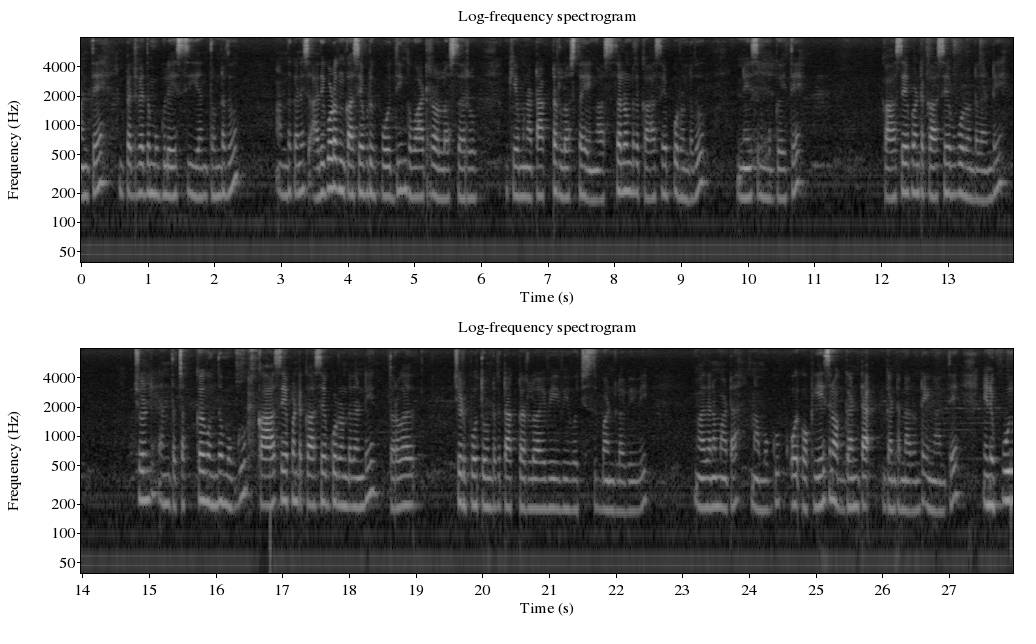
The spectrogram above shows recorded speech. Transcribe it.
అంతే. పెద్ద పెద్ద ముగ్గులు వేసి ఎంత ఉండదు. అందుకని అది కూడా ఇంకా పోద్ది. ఇంకా వాటర్ వాళ్ళు వస్తారు. ఇంకేమన్నా ట్రాక్టర్లు వస్తాయి. ఇంకా అస్సలు ఉండదు. కాసేపు కూడా ఉండదు. నేసిన ముగ్గు అయితే కాసేపు అంటే కాసేపు కూడా ఉండదండి. చూడండి ఎంత చక్కగా ఉందో ముగ్గు. కాసేపు అంటే కాసేపు కూడా ఉండదండి. త్వరగా చెడిపోతూ ఉంటుంది. ట్రాక్టర్లు అవి ఇవి వచ్చేసి బండ్లు అవి ఇవి. అదనమాట నా ముగ్గు. ఒక వేసిన ఒక గంట గంటన్నర ఉంటే ఇంకా అంతే. నేను పూజ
